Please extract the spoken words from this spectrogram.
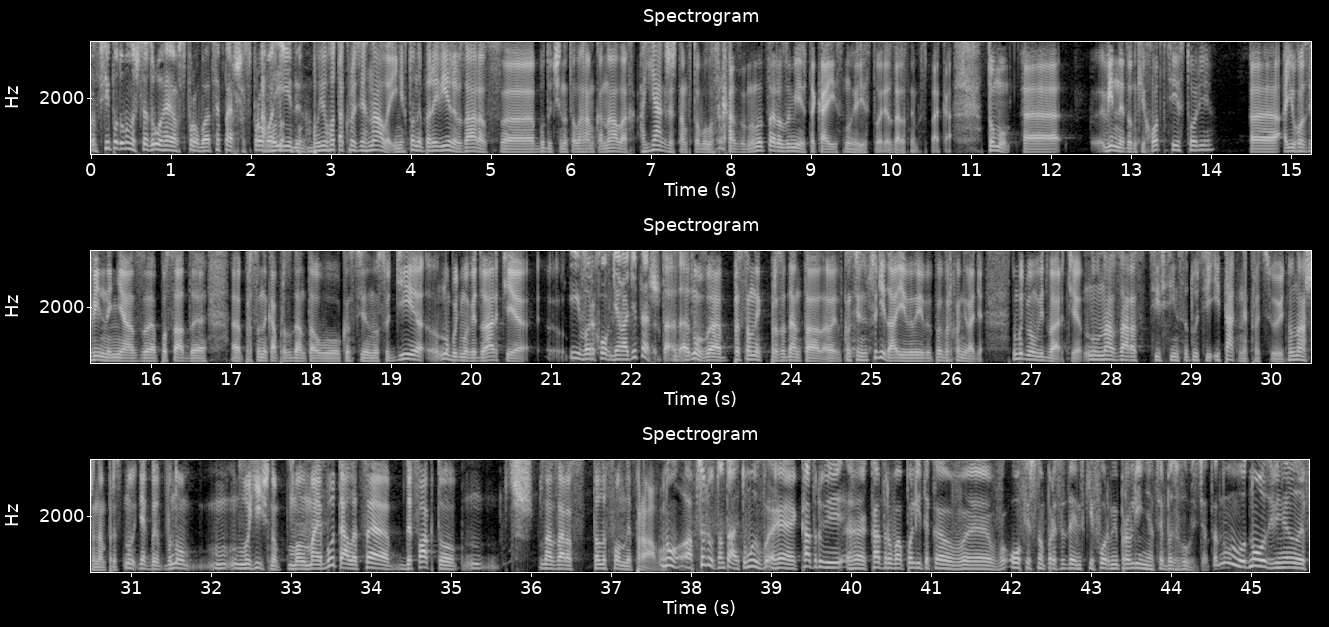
всі подумали, що це друга спроба, а це перша спроба а воно, і єдина. Бо його так розігнали, і ніхто не перевірив зараз, будучи на телеграм-каналах. А як же ж там хто було сказано? Ну це розумієш, така існує історія зараз небезпека. Тому е, він не Дон Кіхот в цій історії. Е, а його звільнення з посади е, представника президента у Конституційному суді, ну будьмо відверті, і в Верховній Раді теж. Та, ну, е, Представник президента е, в Конституційному суді, да, і в Верховній Раді. Ну, будьмо відверті. Ну, у нас зараз ці всі інституції і так не працюють. Ну, наше нам ну, якби воно логічно має бути, але це де-факто у нас зараз телефонне право. Ну, абсолютно так. Тому е, кадрові, кадрова політика в в офісно-президентській формі правління це безглуздя. Та, ну, Одного звільнили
